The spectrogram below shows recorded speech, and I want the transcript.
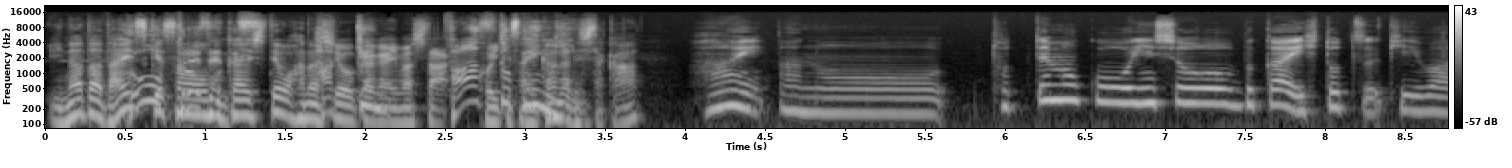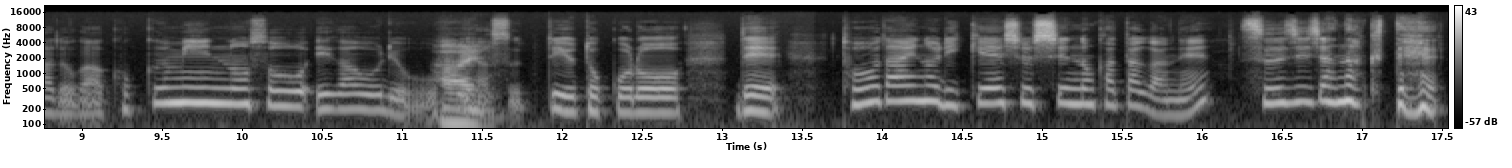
稲田大輔さんをお迎えしてお話を伺いました。小池さんいかがでしたか？はい、あのーとってもこう印象深い一つキーワードが国民の総笑顔量を増やすっていうところで、東大の理系出身の方がね数字じゃなくて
